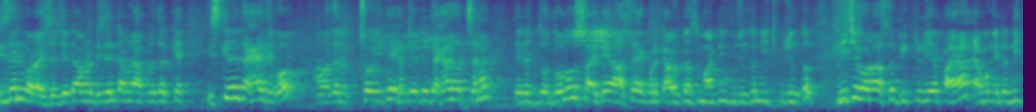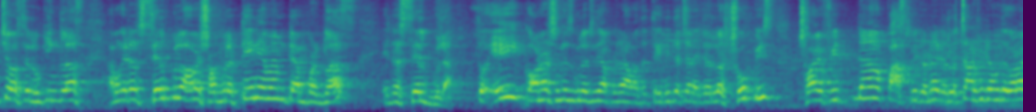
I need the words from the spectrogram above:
ডিজাইন করা হয়েছে, যেটা আমরা ডিজাইনটা আমরা আপনাদেরকে স্ক্রিনে দেখাই দিব, আমাদের ছবিতে, এখানে যেহেতু দেখা যাচ্ছে না, তো এটা দোনো সাইডে আছে, একবারে কারুকাজ মাটি পর্যন্ত, নিচ পর্যন্ত, নিচে করা আছে ভিক্টোরিয়া পায়া, এবং এটা নিচেও আছে লুকিং গ্লাস এবং এটার সেলফগুলো হবে সবগুলো ten M M temper glass এটার সেলফগুলা। তো এই কর্নার সুকেসগুলো যদি আপনারা আমাদের থেকে নিতে চান, এটা হলো শো পিস ছয় ফিট না, পাঁচ ফিট না, এটা হলো চার ফিটের মধ্যে করা।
